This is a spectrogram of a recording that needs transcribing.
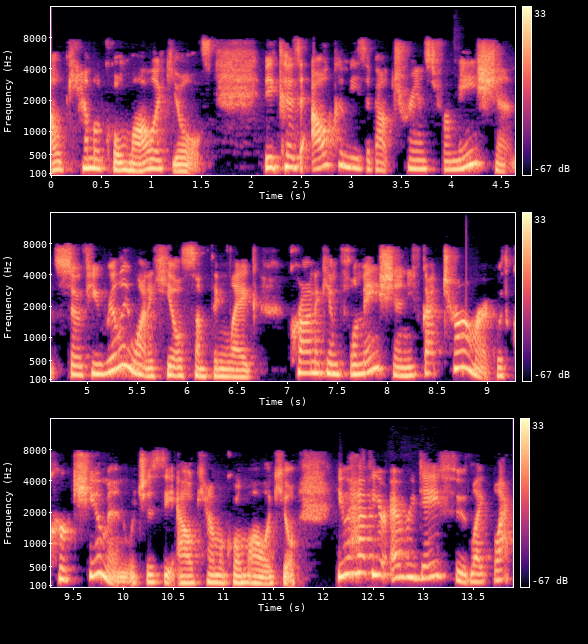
alchemical molecules because alchemy is about transformation. So if you really want to heal something like chronic inflammation, you've got turmeric with curcumin, which is the alchemical molecule. You have your everyday food like black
